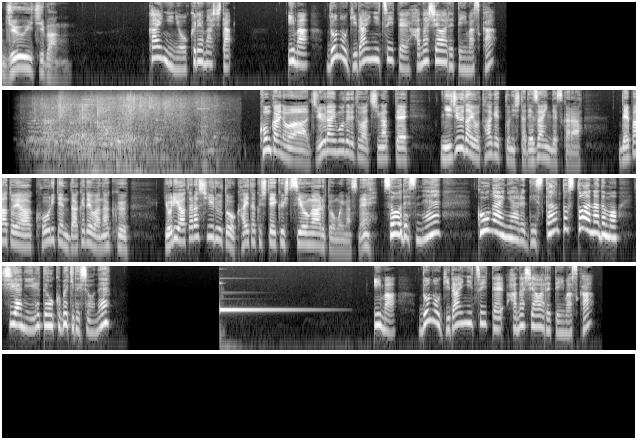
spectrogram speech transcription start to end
11番会議に遅れました。今、どの議題について話し合われていますか？今回のは従来モデルとは違って20代をターゲットにしたデザインですから、デパートや小売店だけではなく、より新しいルートを開拓していく必要があると思いますね。そうですね。郊外にあるディスカウントストアなども視野に入れておくべきでしょうね。今、どの議題について話し合われていますか？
